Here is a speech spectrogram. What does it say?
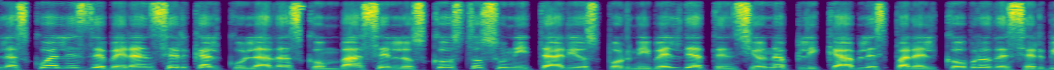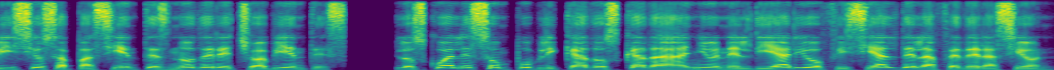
las cuales deberán ser calculadas con base en los costos unitarios por nivel de atención aplicables para el cobro de servicios a pacientes no derechohabientes, los cuales son publicados cada año en el Diario Oficial de la Federación.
